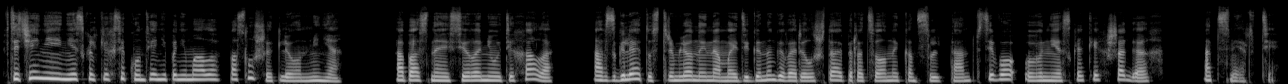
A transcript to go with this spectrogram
В течение нескольких секунд я не понимала, послушает ли он меня. Опасная сила не утихала, а взгляд, устремленный на Мэддигана, говорил, что операционный консультант всего в нескольких шагах от смерти.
